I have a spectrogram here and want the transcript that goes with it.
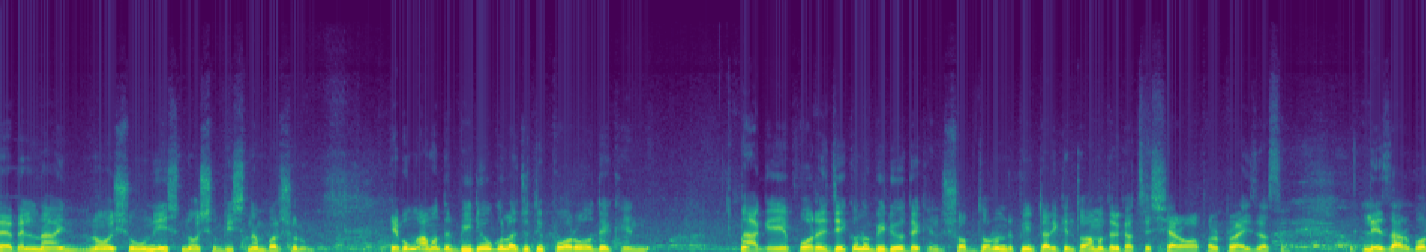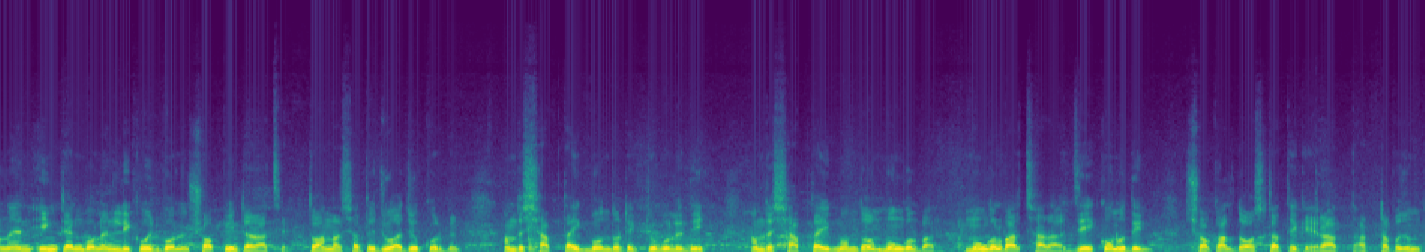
level nine, নয়শো উনিশ, নয়শো বিশ নাম্বার শোরুম। এবং আমাদের ভিডিওগুলো যদি পরেও দেখেন, আগে, পরে যে কোনো ভিডিও দেখেন, সব ধরনের প্রিন্টারই কিন্তু আমাদের কাছে শেয়ার অফার প্রাইস আছে। লেজার বলেন ইংট্যাঙ্ক বলেন লিকুইড বলেন, সব প্রিন্টার আছে। তো আমার সাথে যোগাযোগ করবেন। আমাদের সাপ্তাহিক বন্ধটা একটু বলে দিই। আমাদের সাপ্তাহিক বন্ধ মঙ্গলবার। মঙ্গলবার ছাড়া যে কোনো দিন সকাল দশটা থেকে রাত আটটা পর্যন্ত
